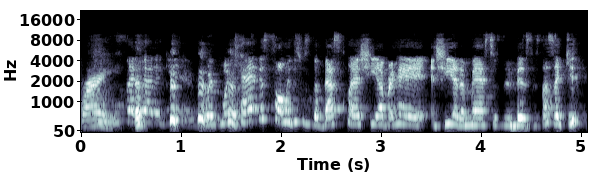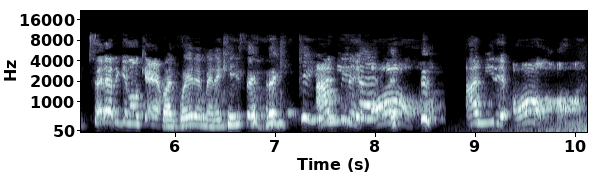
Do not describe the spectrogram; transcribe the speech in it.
can say that again? When, when Candace told me this was the best class she ever had, and she had a master's in business, I said, "Can- "Say that again on camera." Like, wait a minute. Can you say that again? I need it all. I need it all.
